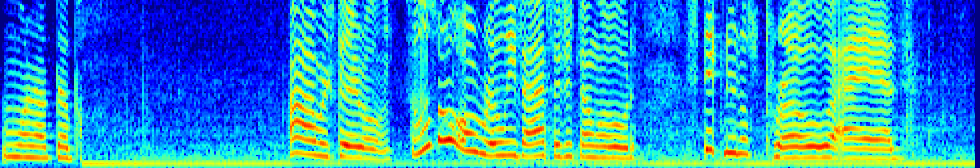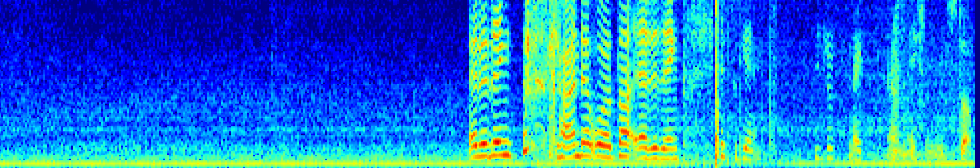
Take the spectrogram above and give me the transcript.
one at the Ah, we're still rolling. So those are all really fast. I just download Stick Nodes Pro as editing. Kinda. Well, it's not editing. It's a game. You just make animation and stuff.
